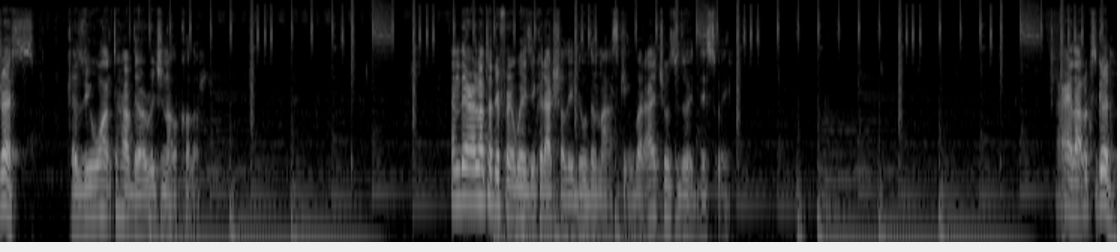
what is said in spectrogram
dress because we want to have the original color and there are a lot of different ways you could actually do the masking but I choose to do it this way alright that looks good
